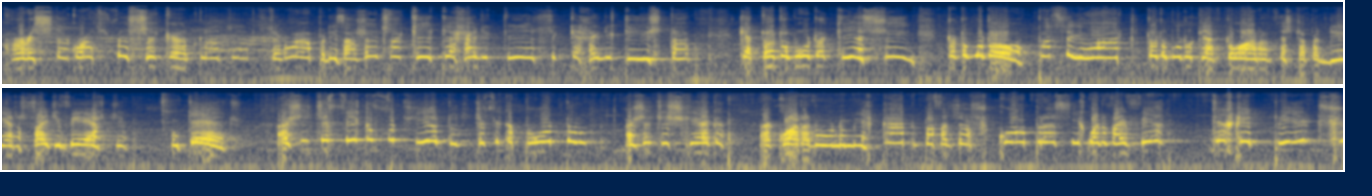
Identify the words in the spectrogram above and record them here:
Como esse negócio foi chegando lá de Amsterdópolis, a gente aqui que é radiquista, que é radiquista, que é todo mundo aqui assim, todo mundo patriota, todo mundo que adora desta maneira, sai diverte, entende? A gente fica fudido, a gente fica puto, a gente chega agora no, no mercado para fazer as compras e quando vai ver, de repente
